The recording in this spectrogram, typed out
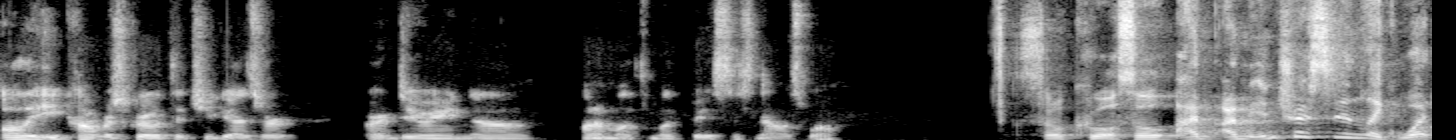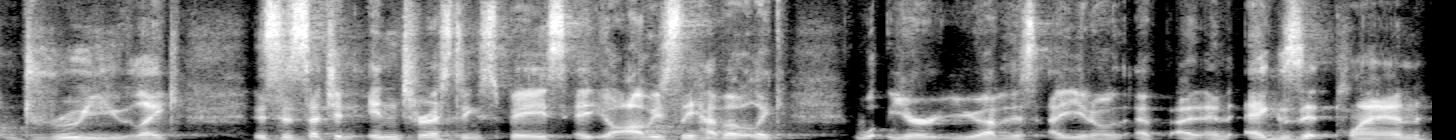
all the e-commerce growth that you guys are are doing uh, on a month-to-month basis now as well. So cool. So I'm I'm interested in like what drew you. Like this is such an interesting space. You obviously have a like you're you have this uh, you know a, an exit plan.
